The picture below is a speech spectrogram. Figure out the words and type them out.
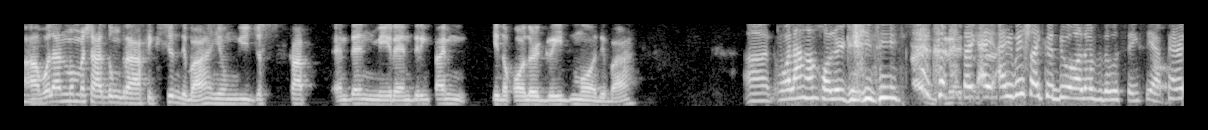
uh, wala naman masyadong graphics yun, 'di ba? Yung you just cut and then may rendering time kino-color grade mo, 'di ba? Uh, wala nga color grading. like, I, I wish I could do all of those things. Yeah, pero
